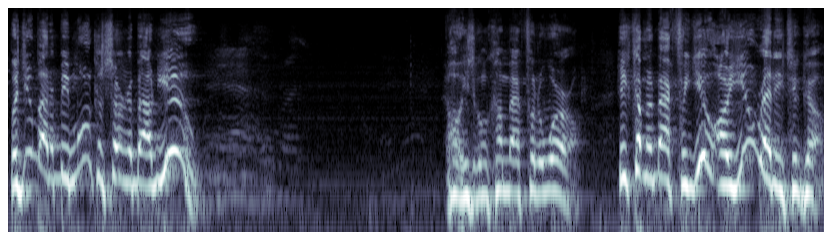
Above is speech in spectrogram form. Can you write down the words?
but you better be more concerned about you. Oh, he's going to come back for the world. He's coming back for you. Are you ready to go?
